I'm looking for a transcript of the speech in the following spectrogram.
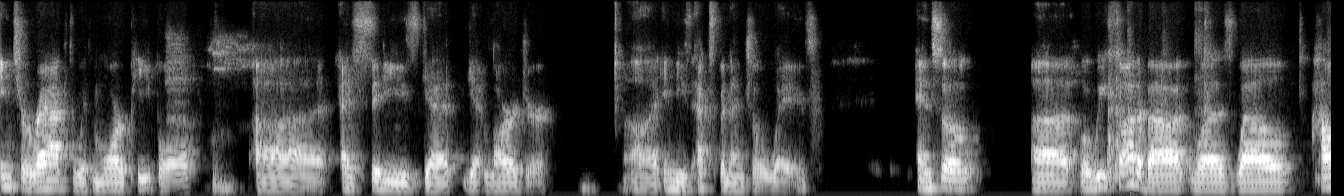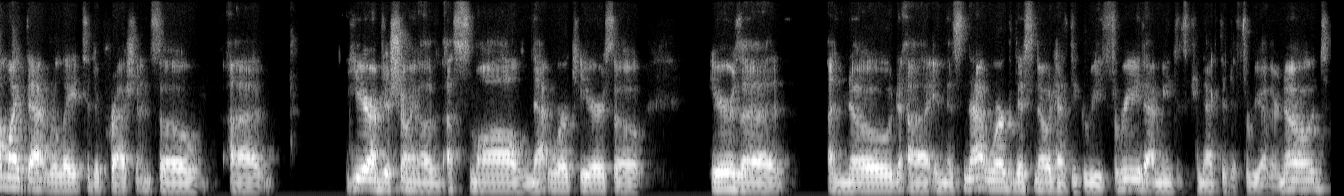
interact with more people uh, as cities get, get larger uh, in these exponential ways. And so uh, what we thought about was, well, how might that relate to depression? So uh, here I'm just showing a, a, small network here. So here's a, a node uh, in this network. This node has degree three. That means it's connected to three other nodes.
